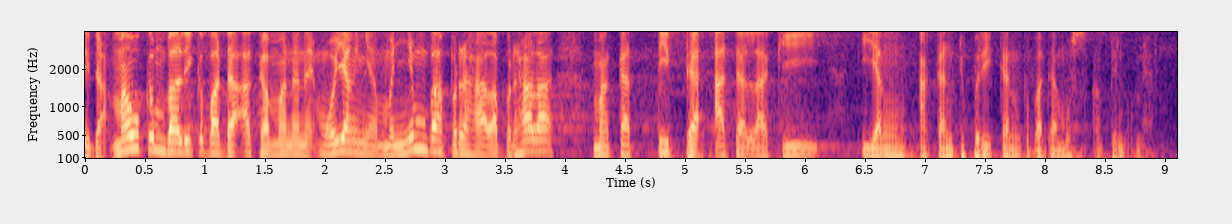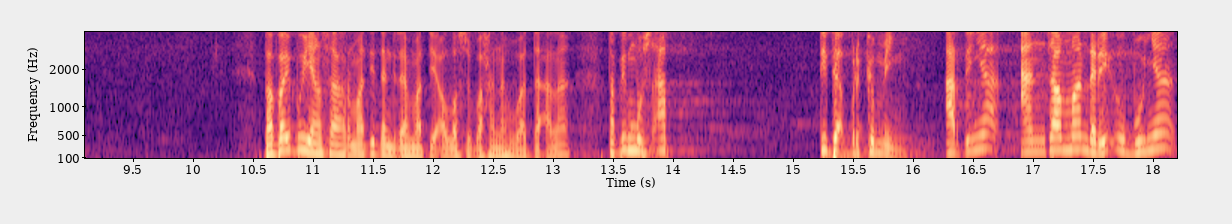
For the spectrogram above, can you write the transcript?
tidak mau kembali kepada agama nenek moyangnya, menyembah berhala-berhala, maka tidak ada lagi yang akan diberikan kepada Mus'ab bin Umar. Bapak Ibu yang saya hormati dan dirahmati Allah Subhanahu wa taala, tapi Mus'ab tidak bergeming. Artinya ancaman dari ibunya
